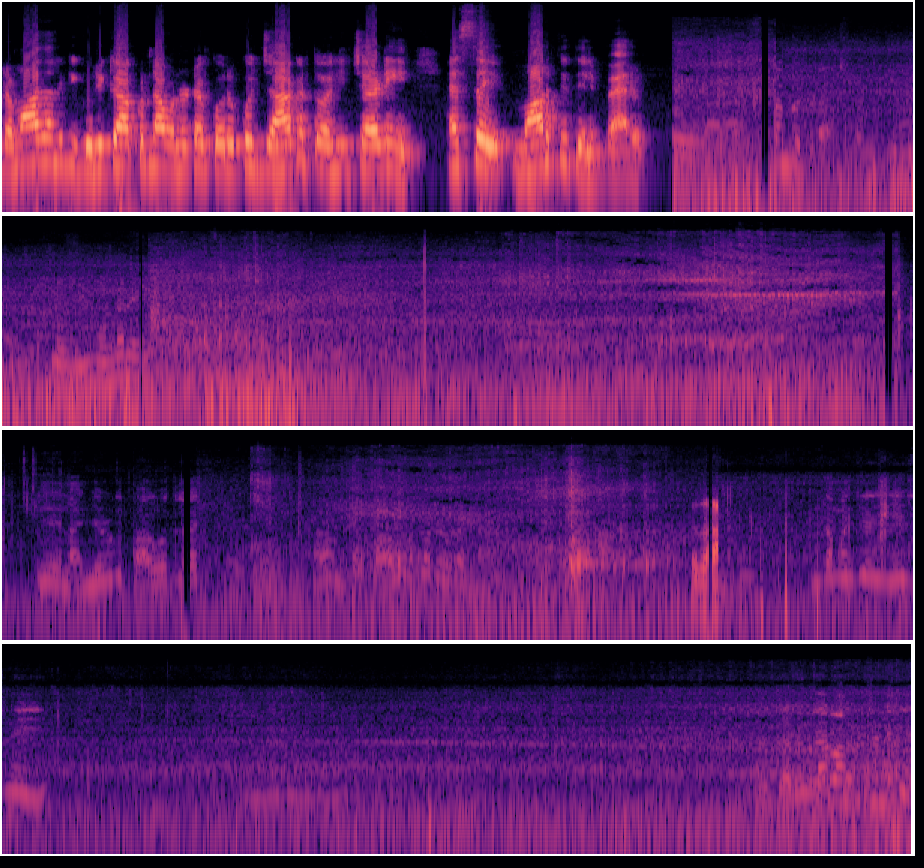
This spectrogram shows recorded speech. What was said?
ప్రమాదానికి గురి కాకుండా ఉండటం కొరకు జాగ్రత్త వహించారని ఎస్ఐ మారుతి తెలిపారు. లంజడుకు తాగొద్దు ఎవరన్నా? ఇంత మంచిగా చేసినాయి. జరుగు. పంపించండి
